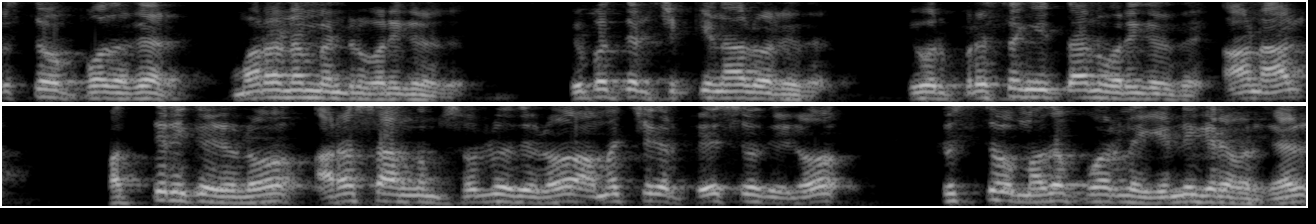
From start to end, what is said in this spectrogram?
கிறிஸ்தவ போதகர் மரணம் என்று வருகிறது. விபத்தில் சிக்கினால் வருகிறது. இவர் பிரசங்கித்தான் வருகிறது. ஆனால் பத்திரிகைகளிலோ அரசாங்கம் சொல்வதிலோ அமைச்சகர் பேசுவதிலோ கிறிஸ்தவ மத போரில் எண்ணுகிறவர்கள்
